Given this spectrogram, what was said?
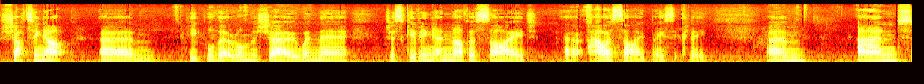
shutting up um, people that are on the show when they're just giving another side, uh, our side basically. Um, and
